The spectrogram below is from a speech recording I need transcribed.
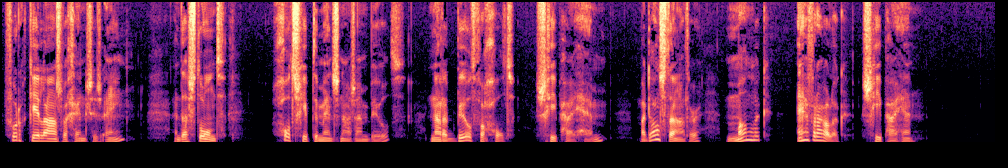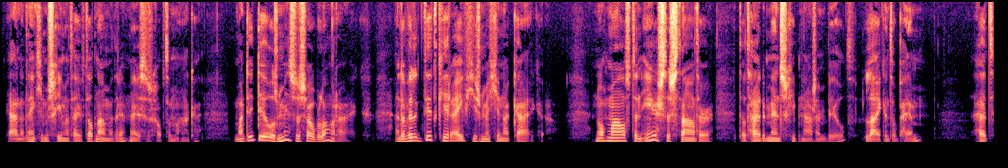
Vorige keer lazen we Genesis 1 en daar stond: God schiep de mens naar zijn beeld. Naar het beeld van God schiep hij hem. Maar dan staat er: mannelijk en vrouwelijk schiep hij hen. Ja, dan denk je misschien: wat heeft dat nou met rentmeesterschap te maken? Maar dit deel is minstens zo belangrijk. En daar wil ik dit keer eventjes met je naar kijken. Nogmaals, ten eerste staat er dat hij de mens schiep naar zijn beeld, lijkend op hem. Het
